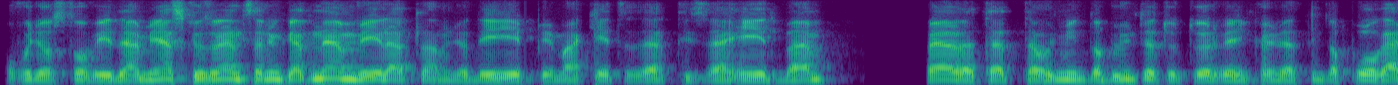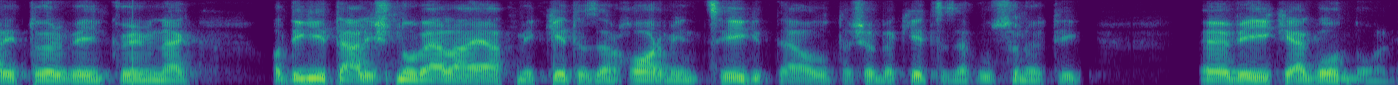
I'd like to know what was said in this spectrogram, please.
a fogyasztóvédelmi eszközrendszerünket. Nem véletlen, hogy a DJP már 2017-ben felvetette, hogy mind a büntető törvénykönyvet, mind a polgári törvénykönyvnek a digitális novelláját még 2030-ig, de adott esetben 2025-ig eh, végig kell gondolni.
